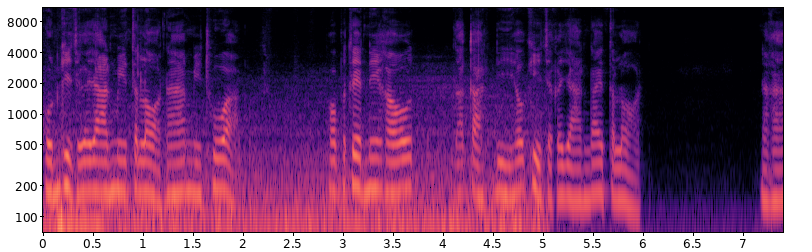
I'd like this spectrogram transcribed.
คนขี่จักรยานมีตลอดนะฮะมีทั่ว เพราะประเทศนี้เขาอากาศดีเขาขี่จักรยานได้ตลอดนะคะ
